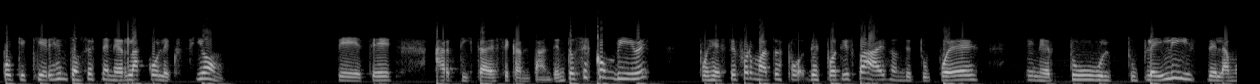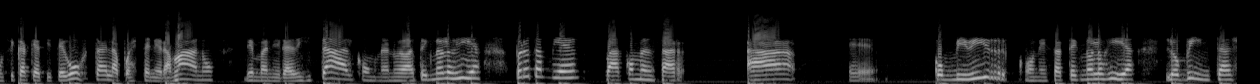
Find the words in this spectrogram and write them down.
porque quieres entonces tener la colección de ese artista, de ese cantante. Entonces convive pues este formato de Spotify donde tú puedes tener tu, tu playlist de la música que a ti te gusta, la puedes tener a mano de manera digital con una nueva tecnología, pero también va a comenzar a eh, convivir con esa tecnología, lo vintage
